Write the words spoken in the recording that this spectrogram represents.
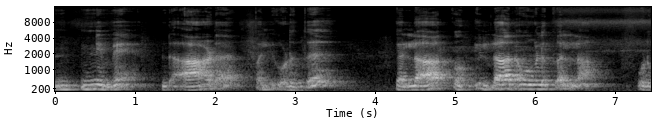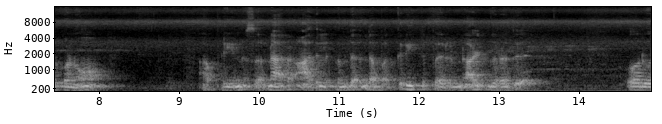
இன்- இனிமே இந்த ஆடை பள்ளி கொடுத்து எல்லாருக்கும் இல்லாதவங்களுக்கெல்லாம் கொடுக்கணும் அப்படின்னு சொன்னாராம் அதில் இருந்து அந்த பக்ரீத்து பெருநாள்ங்கிறது ஒரு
